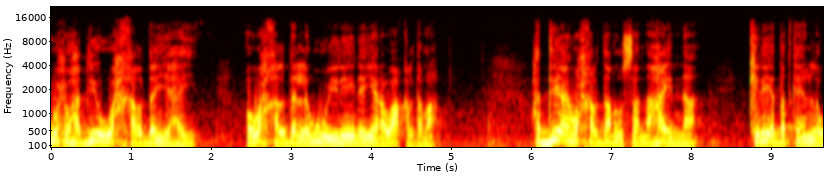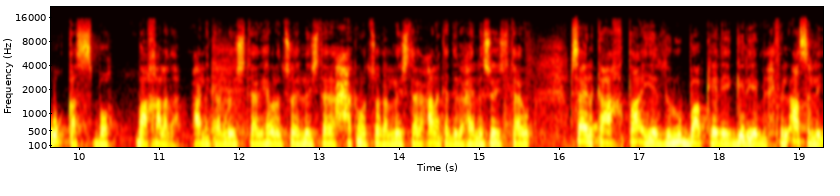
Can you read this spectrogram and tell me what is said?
wuxuu haddii uu wax khaldan yahay oo wax khaldan lagu weyneynayana waa qaldamaa haddii aan wax khaldan uusan ahaynna keliya dadka in lagu qasbo baa khalada. Macalinkaa loo istaago hebel loo istaago xaakimad sooka loo istaago calanka dil waxa la soo istaago. Masaa'ilka akhtaa iyo dunuub baabkeeda ay gelaya min fi lasli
